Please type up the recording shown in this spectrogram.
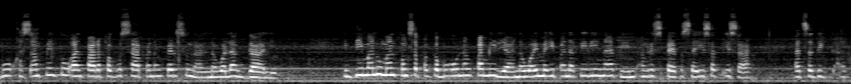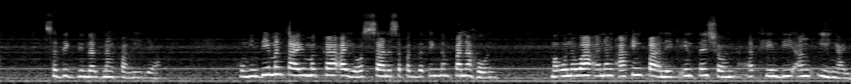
Bukas ang pintuan para pag-usapan ng personal na walang galit. Hindi man humantong sa pagkabuo ng pamilya naway maipanatili natin ang respeto sa isa't isa at sa, dig at sa digdinad ng pamilya. Kung hindi man tayo magkaayos, sana sa pagdating ng panahon, maunawaan ang aking panig, intensyon at hindi ang ingay.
